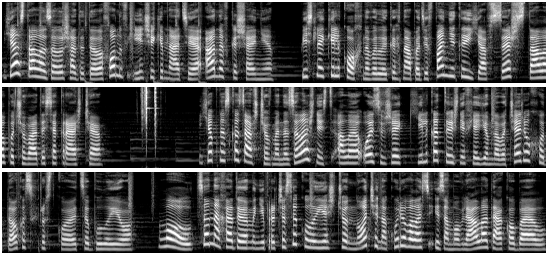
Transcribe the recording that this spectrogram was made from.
Я стала залишати телефон в іншій кімнаті, а не в кишені. Після кількох невеликих нападів паніки я все ж стала почуватися краще. Я б не сказав, що в мене залежність, але ось вже кілька тижнів я їм на вечерю ходок з хрусткою цибулею. Лол, це нагадує мені про часи, коли я щоночі накурювалась і замовляла Taco Bell.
